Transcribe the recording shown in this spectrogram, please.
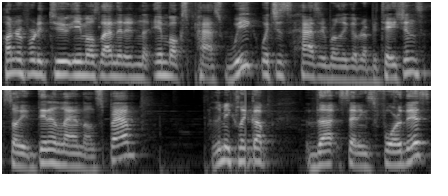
142 emails landed in the inbox past week, which is has a really good reputation, so it didn't land on spam. Let me click up the settings for this.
